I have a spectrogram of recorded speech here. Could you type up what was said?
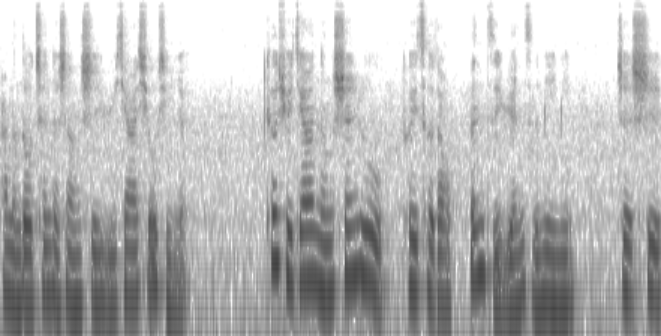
他们都称得上是瑜伽修行人。科学家能深入推测到分子、原子的秘密，这是，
